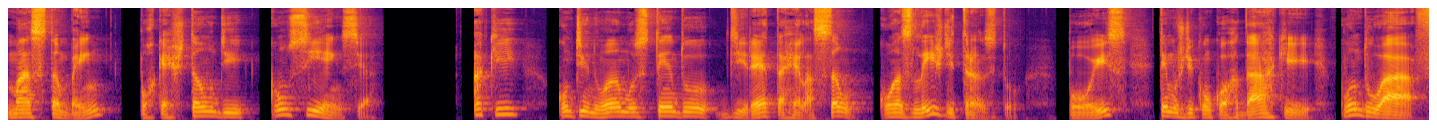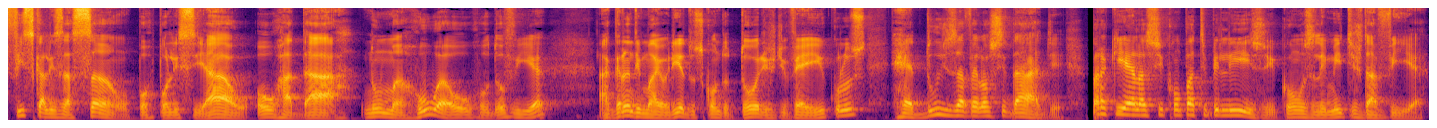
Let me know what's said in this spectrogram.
mas também por questão de consciência. Aqui continuamos tendo direta relação com as leis de trânsito, pois temos de concordar que, quando há fiscalização por policial ou radar numa rua ou rodovia, a grande maioria dos condutores de veículos reduz a velocidade para que ela se compatibilize com os limites da via.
